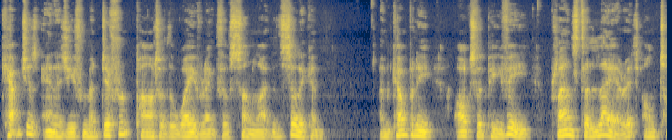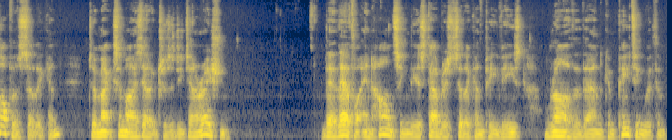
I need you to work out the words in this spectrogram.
captures energy from a different part of the wavelength of sunlight than silicon, and company Oxford PV plans to layer it on top of silicon to maximize electricity generation. They're therefore enhancing the established silicon PVs rather than competing with them.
